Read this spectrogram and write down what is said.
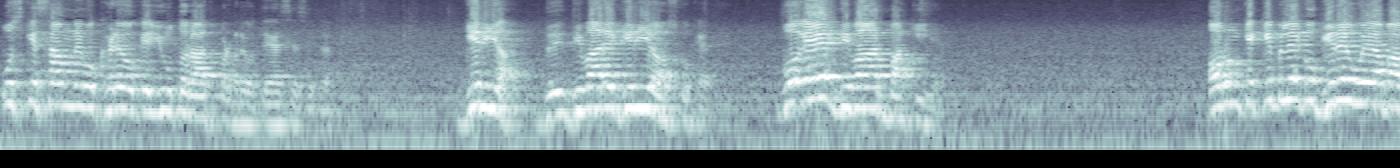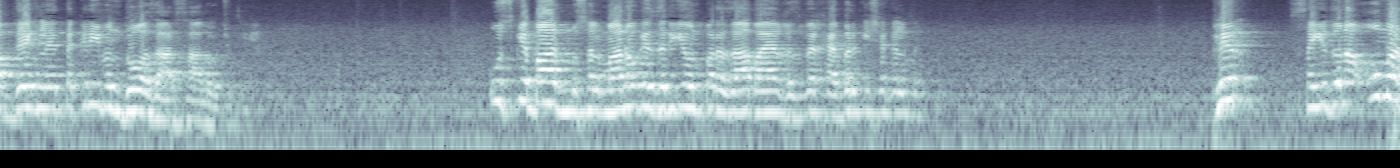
اس کے سامنے وہ کھڑے ہو کے یوں تو رات پڑ رہے ہوتے ہیں، ایسے ایسے کرتے گریا دیواریں گریا اس کو کہتے ہیں۔ وہ ایک دیوار باقی ہے۔ اور ان کے قبلے کو گرے ہوئے اب آپ دیکھ لیں، تقریباً دو ہزار سال ہو چکے ہیں۔ اس کے بعد مسلمانوں کے ذریعے ان پر عذاب آیا غزب خیبر کی شکل میں۔ پھر سیدنا عمر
